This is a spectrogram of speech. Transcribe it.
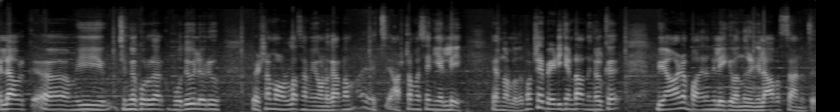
എല്ലാവർക്കും ഈ ചിങ്ങക്കൂറുകാർക്ക് പൊതുവിലൊരു വിഷമമുള്ള സമയമാണ്. കാരണം അഷ്ടമശനിയല്ലേ എന്നുള്ളത്. പക്ഷേ പേടിക്കേണ്ട നിങ്ങൾക്ക് വ്യാഴം പതിനൊന്നിലേക്ക് വന്നു കഴിഞ്ഞാൽ ലാഭസ്ഥാനത്ത്.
